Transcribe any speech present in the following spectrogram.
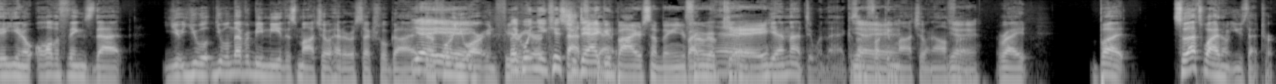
uh, you know all the things that. You, you will you will never be me this macho heterosexual guy. Yeah, Therefore yeah, you yeah. are inferior. Like when you kiss your dad gay. goodbye or something, and your friend Right? go Eh, gay. Yeah, I'm not doing that because I'm fucking macho and alpha. Right. But so that's why I don't use that term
